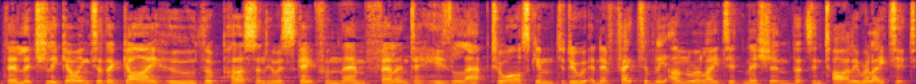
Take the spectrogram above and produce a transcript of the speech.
they're literally going to the guy who the person who escaped from them fell into his lap to ask him to do an effectively unrelated mission that's entirely related.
